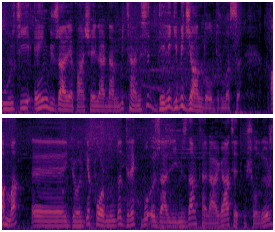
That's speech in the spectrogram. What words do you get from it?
ultiyi en güzel yapan şeylerden bir tanesi deli gibi can doldurması. Ama e, gölge formunda direkt bu özelliğimizden feragat etmiş oluyoruz.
